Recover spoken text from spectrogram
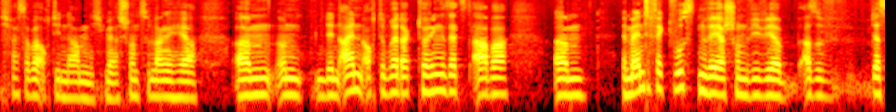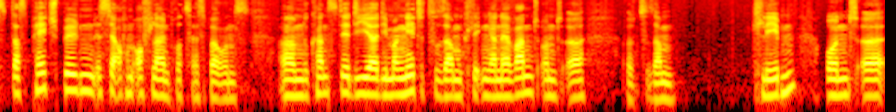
ich weiß aber auch die Namen nicht mehr, ist schon zu lange her. Ähm, und den einen auch dem Redakteur hingesetzt, aber ähm, im Endeffekt wussten wir ja schon, wie wir, also das, das Page-Bilden ist ja auch ein Offline-Prozess bei uns. Ähm, du kannst dir die, ja die Magnete zusammenklicken an der Wand und äh, oder zusammen kleben und äh,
